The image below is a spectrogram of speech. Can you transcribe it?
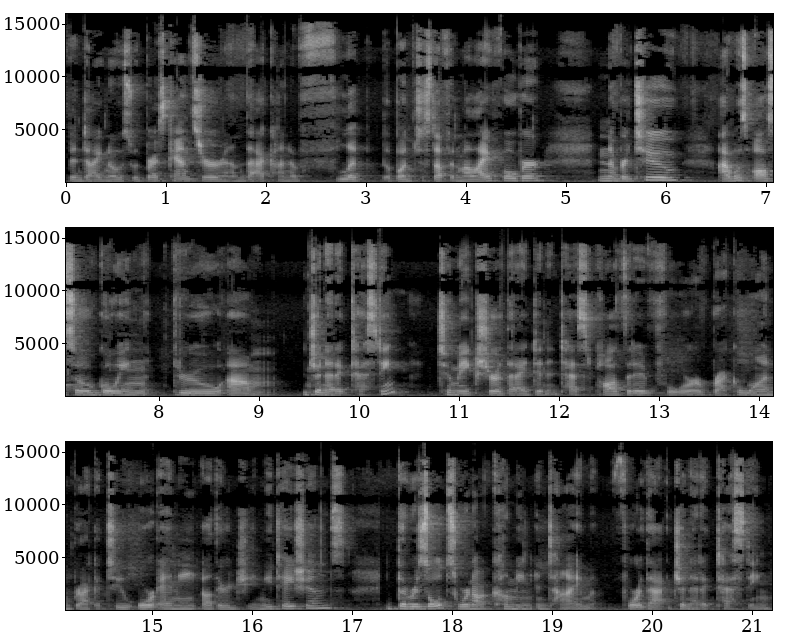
been diagnosed with breast cancer and that kind of flipped a bunch of stuff in my life over. Number two, I was also going through um, genetic testing to make sure that I didn't test positive for BRCA1, BRCA2, or any other gene mutations. The results were not coming in time for that genetic testing.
